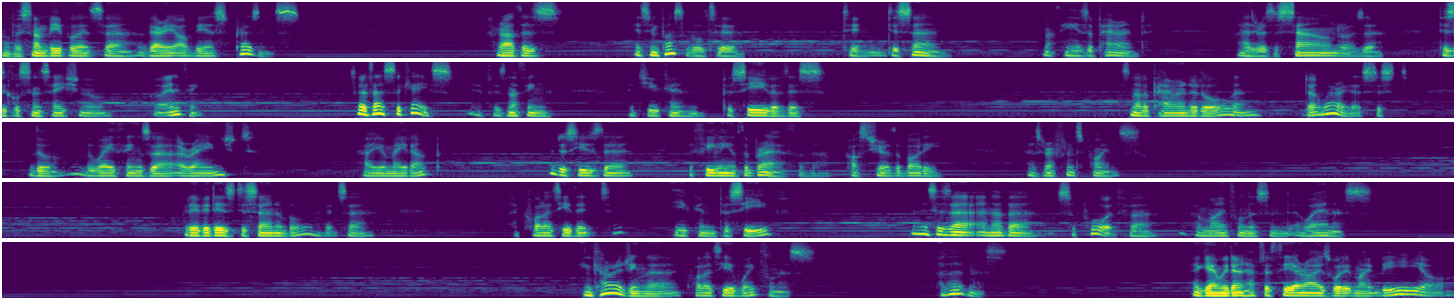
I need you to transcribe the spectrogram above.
And for some people, it's a very obvious presence. For others, it's impossible to, to discern. Nothing is apparent, either as a sound or as a physical sensation or, or anything. So, if that's the case, if there's nothing that you can perceive of this it's not apparent at all, then don't worry. That's just the the way things are arranged, how you're made up. You just use the the feeling of the breath, or the posture of the body, as reference points. But if it is discernible, if it's a a quality that you can perceive, then this is a, another support for, for mindfulness and awareness. Encouraging the quality of wakefulness, alertness. Again, we don't have to theorize what it might be or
